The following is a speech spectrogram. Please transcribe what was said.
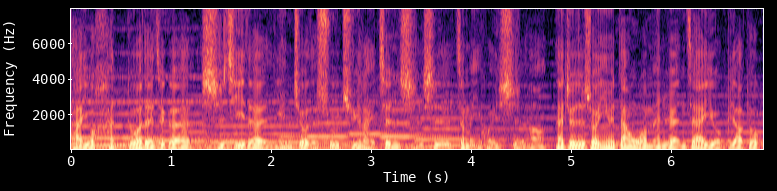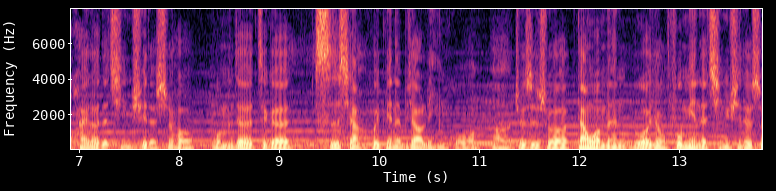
它有很多的这个实际的研究的数据来证实是这么一回事哈。那就是说，因为当我们人在有比较多快乐的情绪的时候，我们的这个思想会变得比较灵活啊。就是说，当我们如果有负面的情绪的时候，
